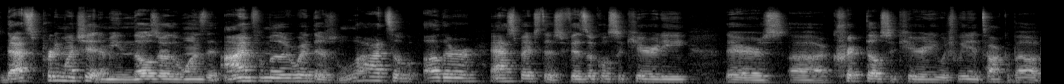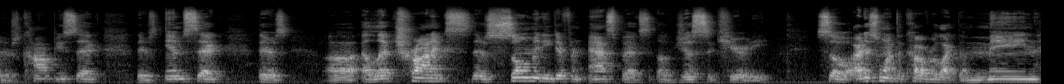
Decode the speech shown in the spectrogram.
That's pretty much it. I mean, those are the ones that I'm familiar with. There's lots of other aspects. There's physical security. There's uh, crypto security, which we didn't talk about. There's CompuSec. There's MSec. There's uh, electronics. There's so many different aspects of just security. So I just want to cover like the main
